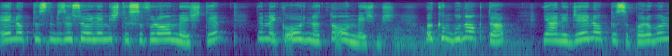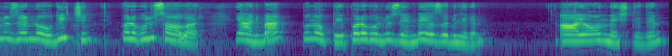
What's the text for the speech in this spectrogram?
E noktasını bize söylemişti 0-15'ti. Demek ki ordinatı da 15'miş. Bakın bu nokta yani C noktası parabolün üzerinde olduğu için parabolü sağlar. Yani ben bu noktayı parabolün üzerinde yazabilirim. A'ya 15 dedim.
